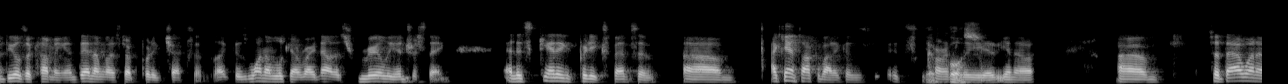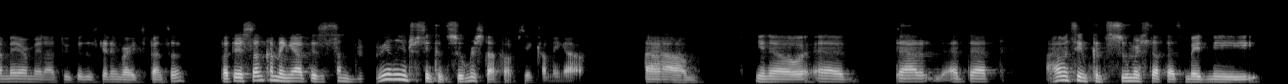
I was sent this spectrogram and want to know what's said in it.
deals are coming, and then I'm going to start putting checks in. Like there's one I'm looking at right now that's really interesting, and it's getting pretty expensive. Um, I can't talk about it because it's Yeah, currently, you know, um, so that one I may or may not do because it's getting very expensive. But there's some coming out. There's some really interesting consumer stuff I'm seeing coming out. Um, you know, uh, that uh, that I haven't seen consumer stuff that's made me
